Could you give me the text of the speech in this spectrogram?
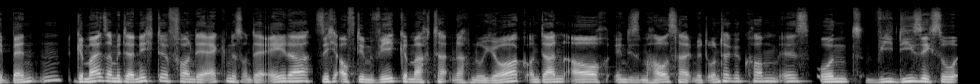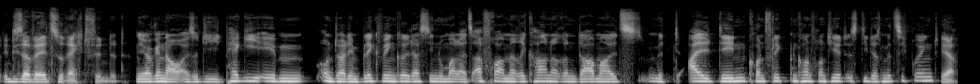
Dene Benton, gemeinsam mit der Nichte von der Agnes und der Ada sich auf dem Weg gemacht hat nach New York und dann auch in diesem Haushalt mit untergekommen ist und wie die sich so in dieser Welt zurechtfindet. Ja, genau. Also die Peggy eben unter dem Blickwinkel, dass sie nun mal als Afroamerikanerin damals mit all den Konflikten konfrontiert ist, die das mit sich bringt. Ja.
